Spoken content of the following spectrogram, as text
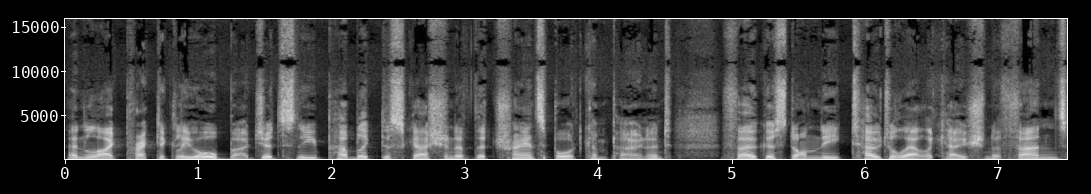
and like practically all budgets, the public discussion of the transport component focused on the total allocation of funds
